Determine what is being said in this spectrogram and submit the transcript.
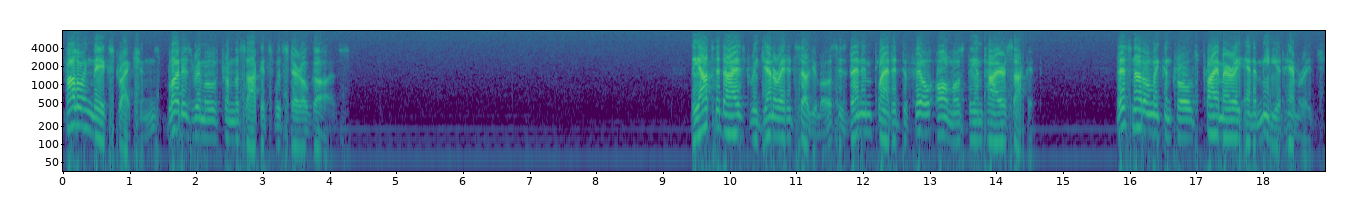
Following the extractions, blood is removed from the sockets with sterile gauze. The oxidized regenerated cellulose is then implanted to fill almost the entire socket. This not only controls primary and immediate hemorrhage,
